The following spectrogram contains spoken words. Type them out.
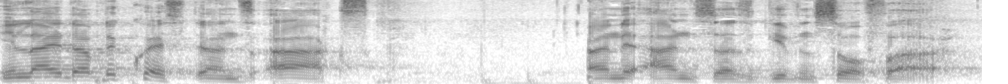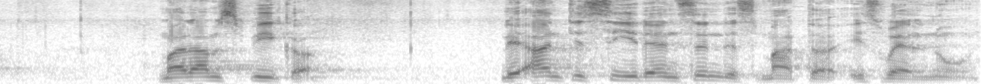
In light of the questions asked and the answers given so far, Madam Speaker, the antecedents in this matter is well known,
